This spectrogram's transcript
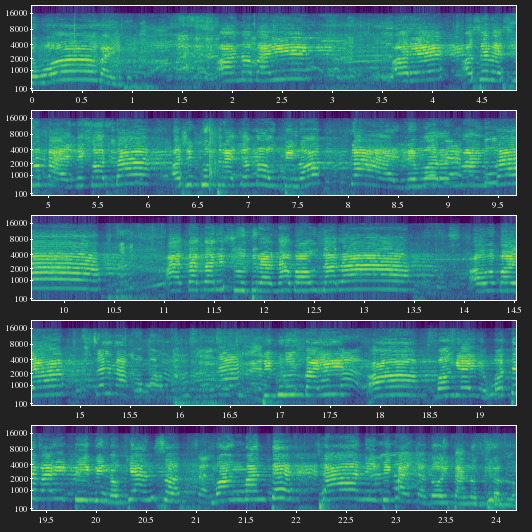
टाकलं हो बाई. अन बाई. अरे असे व्यसन कायले करता? अशी कुत्र्याच्या मावतीनं कायले मरण मागता आता तरी सुधरा ना भाऊ जरा. अव बाया. तिकडून बाई आ मग यायले. होते बाई टीबी नो कॅन्सर मग म्हणते छान बी खायच्या दोयतानं घेरलो.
